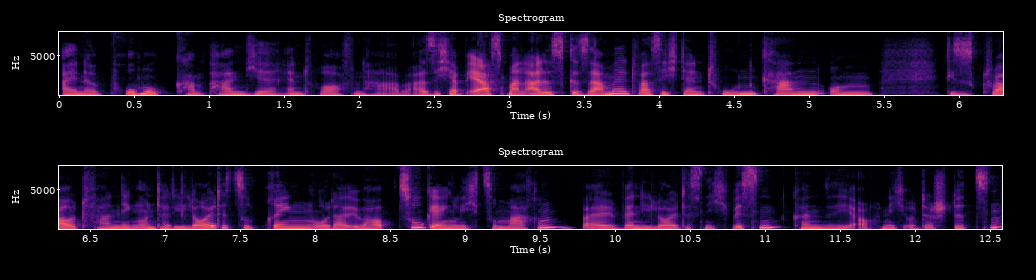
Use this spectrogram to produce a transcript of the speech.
eine Promokampagne entworfen habe. Also ich habe erstmal alles gesammelt, was ich denn tun kann, um dieses Crowdfunding unter die Leute zu bringen oder überhaupt zugänglich zu machen, weil wenn die Leute es nicht wissen, können sie auch nicht unterstützen.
